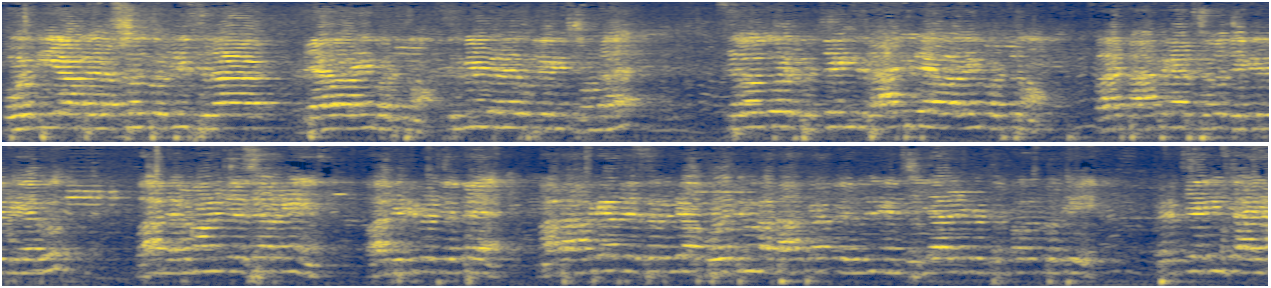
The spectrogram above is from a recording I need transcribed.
కోటి యాభై లక్షలతోటి శిలా దేవాలయం కడుతున్నాం. సిమెంట్ అనేది ఉపయోగించకుండా శిలతో ప్రత్యేకించి రాతి దేవాలయం కడుతున్నాం. వారి తాతగారు శిల జగ్గిరెడ్డి గారు వారు నిర్మాణం చేశారని వారి దగ్గర చెప్పే మా తాతగారు చేశారండి ఆ కోటిని మా తాతగారు నేను చెయ్యాలని చెప్పడంతో ప్రత్యేకించి ఆయన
